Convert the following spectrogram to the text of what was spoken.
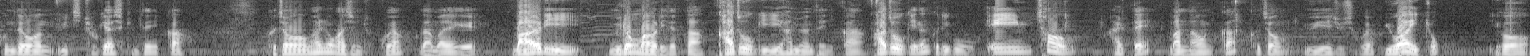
분대원 위치 초기화 시키면 되니까 그 점 활용하시면 좋고요. 그 다음 만약에 마을이 유령 마을이 됐다. 가족이 하면 되니까 가족이는 그리고 게임 처음 할 때만 나오니까 그 점 유의해 주시고요. UI 쪽 이거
